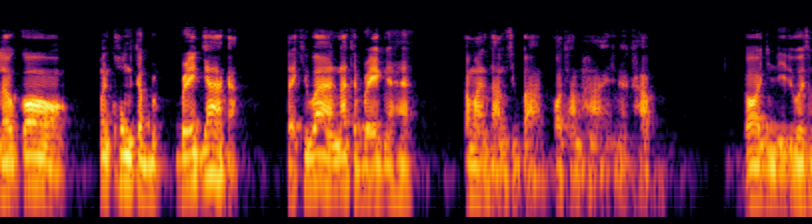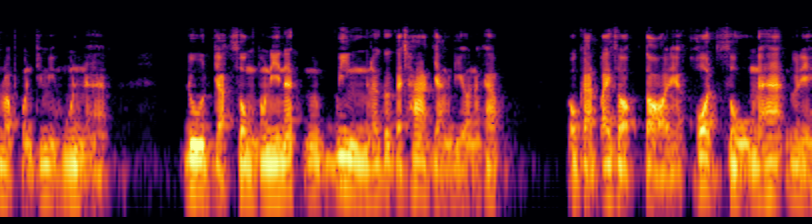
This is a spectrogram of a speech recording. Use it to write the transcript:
แล้วก็มันคงจะเบรกยากอะแต่คิดว่าน่าจะเบรกนะครับประมาณ 30 บาท all time high นะครับ ก็ยินดีด้วยสำหรับคนที่มีหุ้นนะครับดูจากทรงตรงนี้นะ วิ่งแล้วก็กระชากอย่างเดียวนะครับ โอกาสไปสต่อเนี่ยโคตรสูงนะครับดูดิ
